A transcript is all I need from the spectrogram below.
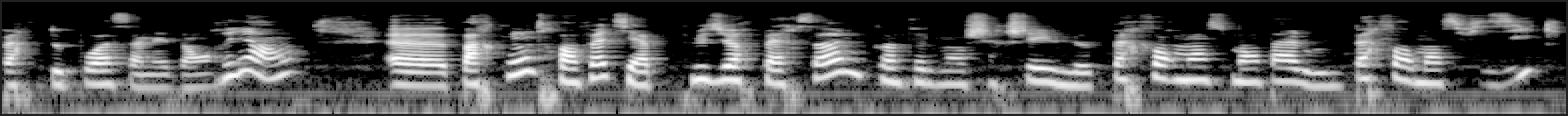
perte de poids, ça n'aide en rien. hein. Euh, par contre, en fait, il y a plusieurs personnes, quand elles vont chercher une performance mentale ou une performance physique,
